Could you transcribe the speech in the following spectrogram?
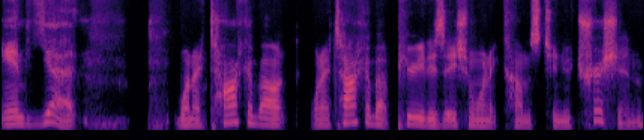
And yet when i talk about when i talk about periodization when it comes to nutrition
